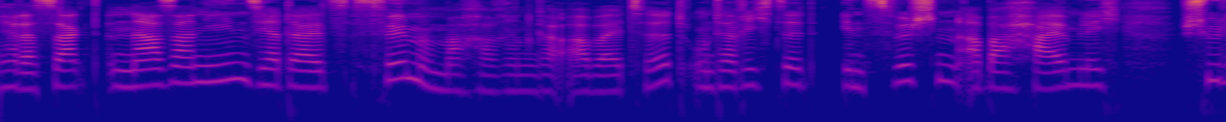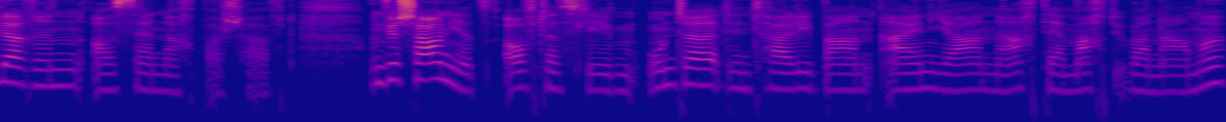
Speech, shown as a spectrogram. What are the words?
Ja, das sagt Nazanin. Sie hat als Filmemacherin gearbeitet, unterrichtet inzwischen aber heimlich Schülerinnen aus der Nachbarschaft. Und wir schauen jetzt auf das Leben unter den Taliban ein Jahr nach der Machtübernahme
